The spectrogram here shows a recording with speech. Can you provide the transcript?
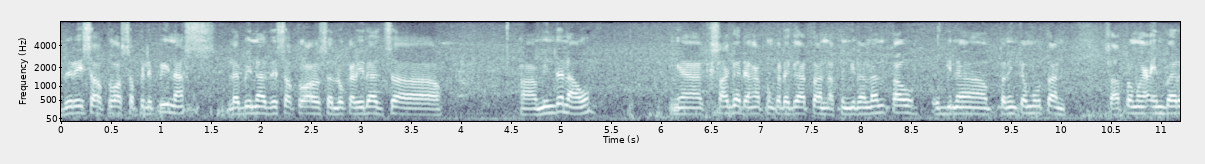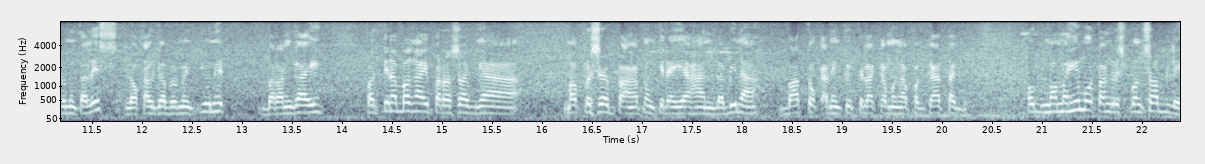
diri sa tuwa sa Pilipinas labi na diri sa tuwa sa lokalidad sa ah, Mindanao. Nga sagad ang atong kadagatan atong ginalantaw o ginapaningkamutan sa atong mga environmentalist, local government unit, barangay. Pag tinabangay para sa nga ma-preserve pa ang atong kinayahan labi na batok aning pipila ka mga pagkatag og mamahimot ang responsable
